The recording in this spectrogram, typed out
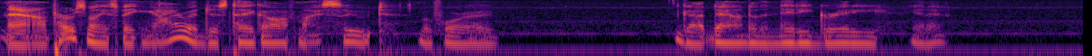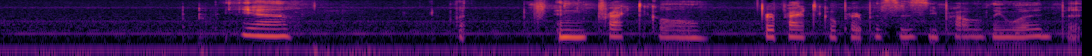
Now, personally speaking, I would just take off my suit before I got down to the nitty gritty, you know. Yeah. In practical, for practical purposes, you probably would, but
